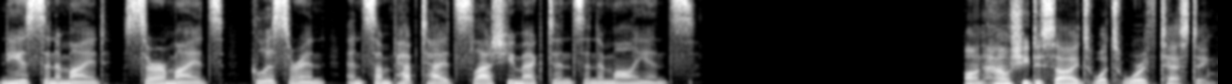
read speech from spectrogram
niacinamide, ceramides, glycerin, and some peptides slash humectants and emollients. On how she decides what's worth testing.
